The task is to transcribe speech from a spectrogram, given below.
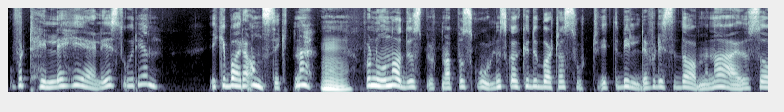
Og fortelle hele historien. Ikke bare ansiktene. For noen hadde jo spurt meg på skolen skal ikke du bare ta sort-hvitte bilder, for disse damene er jo så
